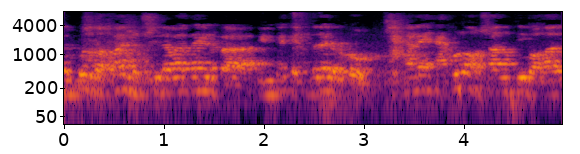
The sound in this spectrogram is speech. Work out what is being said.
দুটো দফায় মুর্শিদাবাদের তিনটে কেন্দ্রের ভোট সেখানে এখনও অশান্তি বহাল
